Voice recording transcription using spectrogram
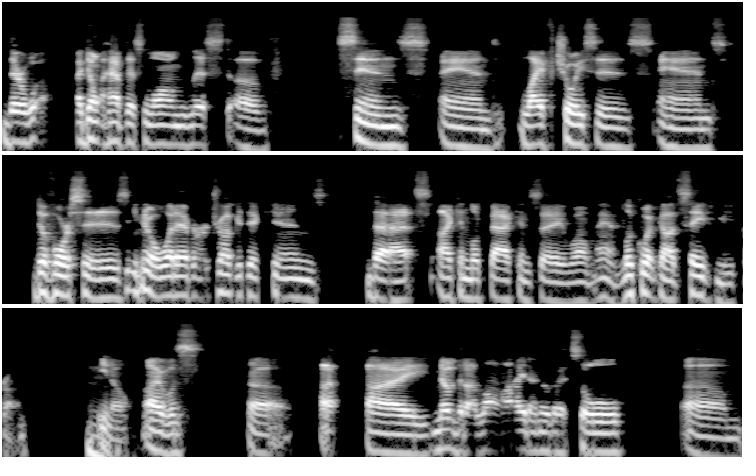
there I don't have this long list of sins and life choices and divorces, you know, whatever, drug addictions that I can look back and say, well, man, look what God saved me from. Mm. You know, I was, uh, I, I know that I lied. I know that I stole. Um,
